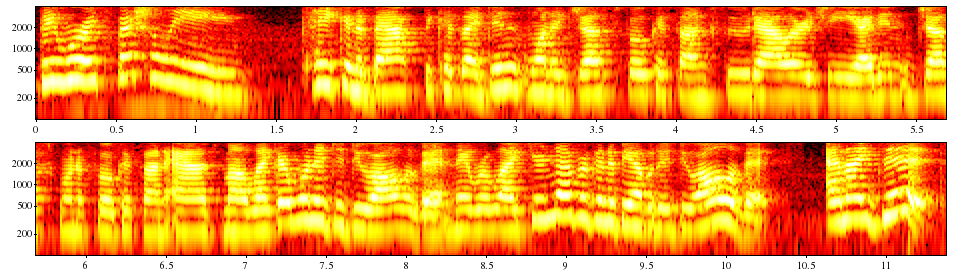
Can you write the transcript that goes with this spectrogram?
they were especially taken aback because I didn't want to just focus on food allergy. I didn't just want to focus on asthma. Like I wanted to do all of it. And they were like, "You're never going to be able to do all of it." And I did.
